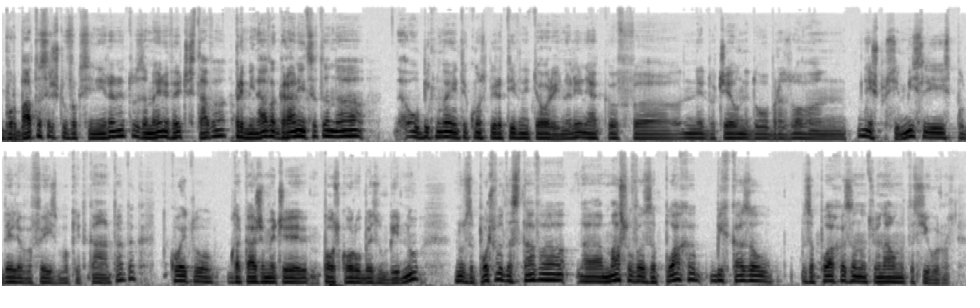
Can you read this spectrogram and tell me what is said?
борбата срещу вакцинирането за мен вече става, преминава границата на обикновените конспиративни теории, нали? някакъв а, недочел, недообразован, нещо си мисли, споделя във Фейсбук и така нататък, което да кажем, че е по-скоро безобидно, но започва да става а, масова заплаха, бих казал заплаха за националната сигурност.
